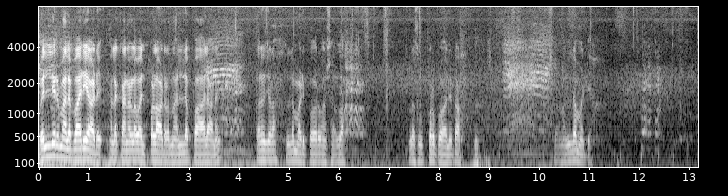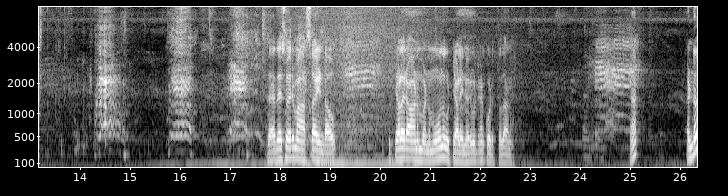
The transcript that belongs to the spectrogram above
വലിയൊരു മലബാരി ആട് നല്ല കനുള്ള വലിപ്പുള്ള ആടാണ് നല്ല പാലാണ്. കാരണം വെച്ചാൽ നല്ല മടിപ്പവർ മാഷാ നല്ല സൂപ്പർ പാൽ കേട്ടോ നല്ല മടിയാ. ഇത് ഏകദേശം ഒരു മാസമായി ഉണ്ടാവും. കുട്ടികളൊരാണും വേണം മൂന്ന് കുട്ടികളെ ഒരു കുട്ടീനെ കൊടുത്തതാണ്. ഏ? രണ്ടു?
